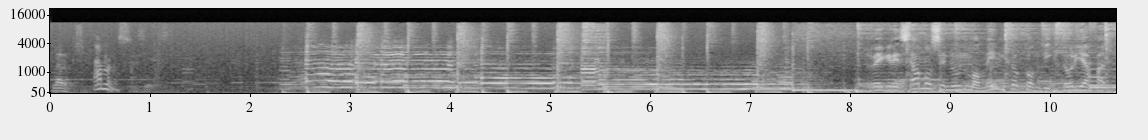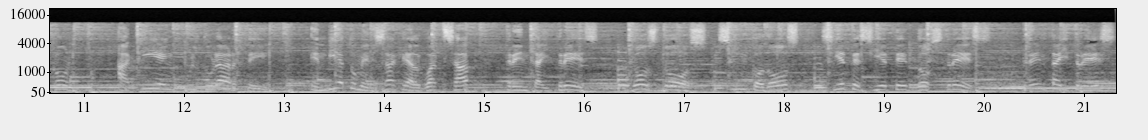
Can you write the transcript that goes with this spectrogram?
Claro que sí. Vámonos. Así es. Regresamos en un momento con Victoria Falcón, aquí en Culturarte. Envía tu mensaje al WhatsApp 33 22 52 7723. 33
